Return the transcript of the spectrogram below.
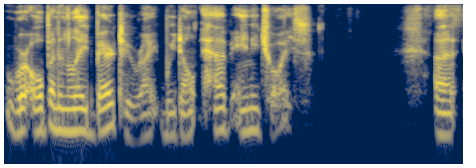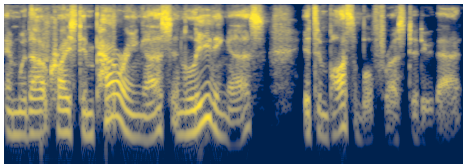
we're open and laid bare to, right? We don't have any choice. Uh, and without Christ empowering us and leading us, it's impossible for us to do that.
